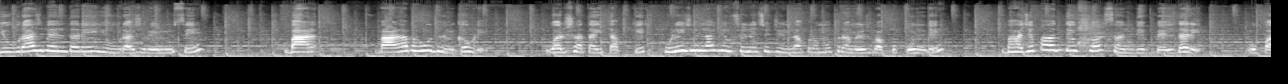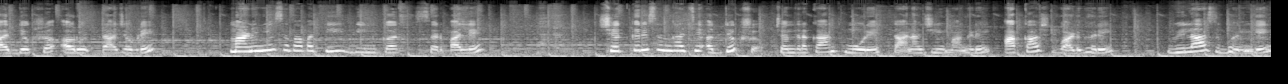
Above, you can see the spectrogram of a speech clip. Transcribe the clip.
युवराज बेलदरे युवराज रेणुसे बाळ बाळाभाऊ धनकवडे वर्षाताई तापकीर पुणे जिल्हा शिवसेनेचे जिल्हा प्रमुख रमेश बापू कोंडे भाजपा अध्यक्ष संदीप बेलदरे उपाध्यक्ष अरुण राजवडे माननीय सभापती दिनकर सरपाले शेतकरी संघाचे अध्यक्ष चंद्रकांत मोरे तानाजी मांगडे आकाश वाडघरे विलास भनगे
